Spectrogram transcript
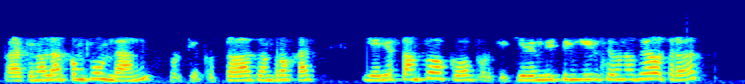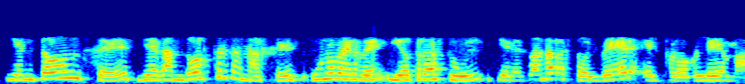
para que no las confundan, porque pues todas son rojas, y ellos tampoco, porque quieren distinguirse unos de otros. Y entonces llegan dos personajes, uno verde y otro azul, quienes van a resolver el problema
